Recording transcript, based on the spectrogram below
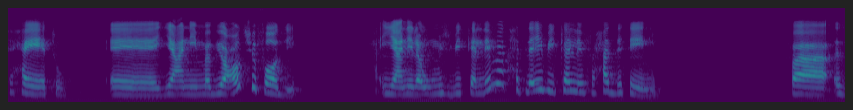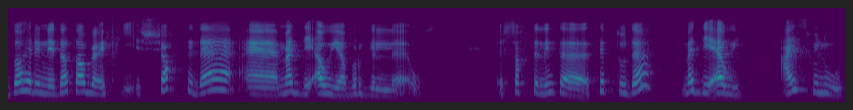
في حياته. آه يعني ما بيقعدش فاضي. يعني لو مش بيكلمك هتلاقيه بيكلم في حد تاني. فالظاهر إن ده طبع فيه. الشخص ده آه مادي قوي يا برج القوس الشخص اللي انت سبته ده مادي قوي عايز فلوس.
